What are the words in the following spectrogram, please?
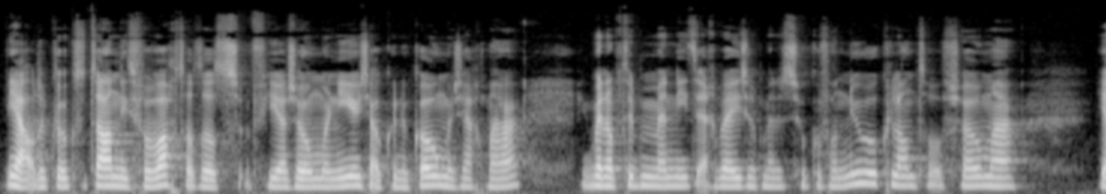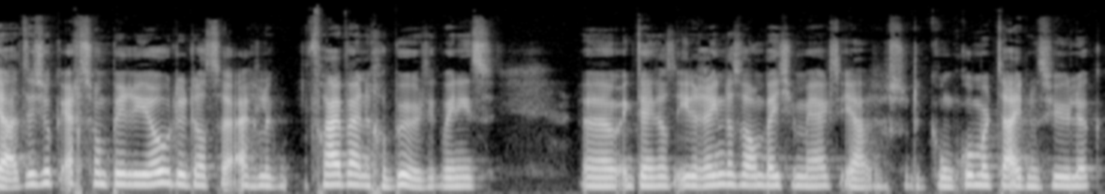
ja, had ik ook totaal niet verwacht dat dat via zo'n manier zou kunnen komen, zeg maar. Ik ben op dit moment niet echt bezig met het zoeken van nieuwe klanten of zo. Maar ja, het is ook echt zo'n periode dat er eigenlijk vrij weinig gebeurt. Ik weet niet, uh, ik denk dat iedereen dat wel een beetje merkt. Ja, de komkommertijd natuurlijk.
